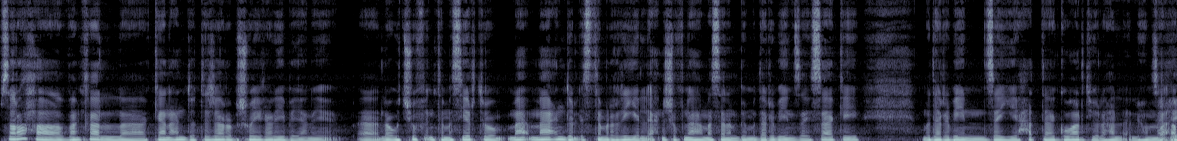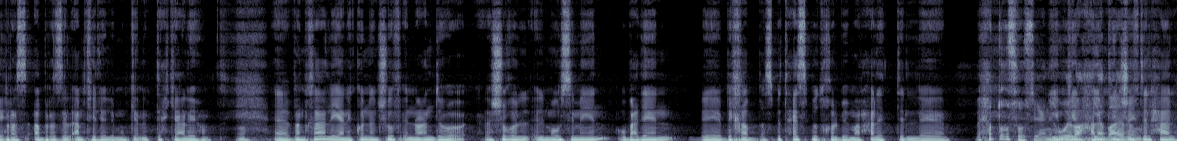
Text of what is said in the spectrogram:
بصراحة فانكال كان عنده تجارب شوي غريبة. يعني آه، لو تشوف انت مسيرته ما, ما عنده الاستمرارية اللي إحنا شفناها مثلا بمدربين زي ساكي مدربين زي حتى جوارديولا هلأ اللي هم صحيح. أبرز أبرز الأمثلة اللي ممكن أنت تحكي عليهم. آه فان يعني كنا نشوف إنه عنده شغل الموسمين وبعدين بخبص بتحس بدخل بمرحلة بحط أسس يعني هو راح على بايرن شفت الحال.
